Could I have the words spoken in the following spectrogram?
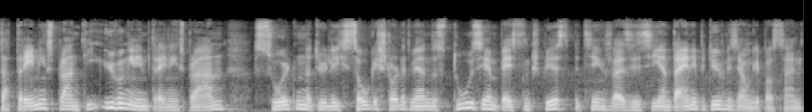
der Trainingsplan, die Übungen im Trainingsplan sollten natürlich so gestaltet werden, dass du sie am besten spürst, beziehungsweise sie an deine Bedürfnisse angepasst sein.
